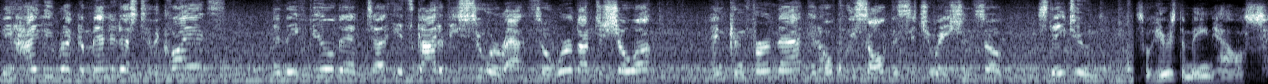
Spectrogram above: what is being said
They highly recommended us to the clients and they feel that uh, it's gotta be sewer rats. So we're about to show up and confirm that and hopefully solve the situation. So stay tuned. So here's the main house.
